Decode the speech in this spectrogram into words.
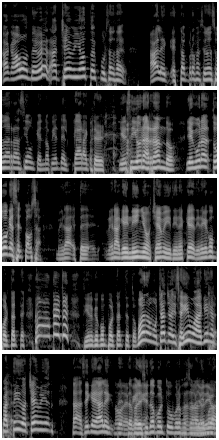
acabamos de ver a Chemi auto expulsado, o sea, Alex es tan profesional en su narración que él no pierde el carácter y él siguió narrando y en una tuvo que hacer pausa. Mira, este, mira, aquí hay niños, Chemi, tienes que, tienes que comportarte. No, cállate. Tienes que comportarte esto. Bueno, muchachos, y seguimos aquí en el partido, Chemi. O sea, así que, Alex, No, te- felicito por tu No, no, profesionalismo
